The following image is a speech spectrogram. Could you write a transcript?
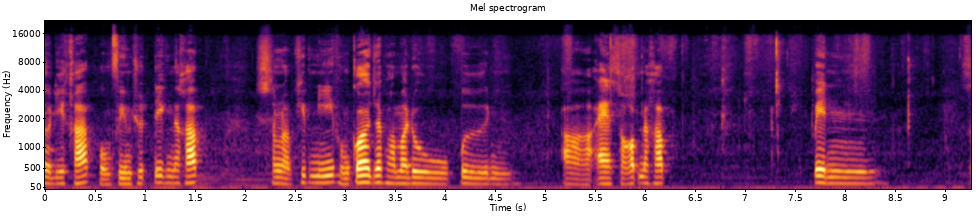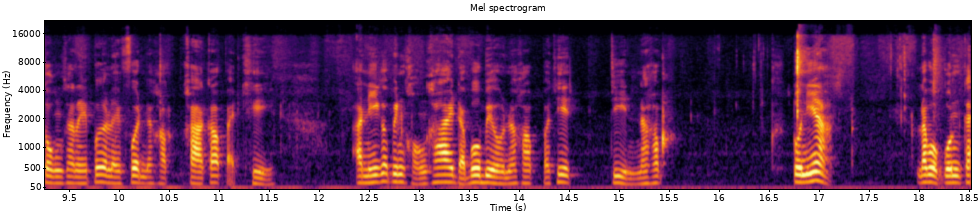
สวัสดีครับ ผมฟิล์มชุดติ้งนะครับสำหรับคลิปนี้ผมก็จะพามาดูปืนแอร์ซอฟนะครับ เป็นทรงสไนเปอร์ไรเฟิลนะครับคา 98K อันนี้ก็เป็นของค่าย Double Bell นะครับ ประเทศจีนนะครับ ตัวเนี้ยระบบกลไก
